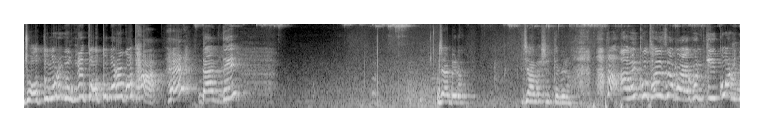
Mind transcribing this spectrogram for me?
যত বড় মুখ না তত বড় কথা হ্যাঁ? ডাক দে। যা বেরো। যা বাসাতে বেরো। আমি কোথায় যাব এখন? কি করব?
